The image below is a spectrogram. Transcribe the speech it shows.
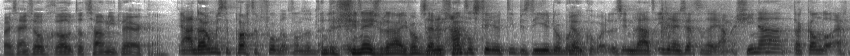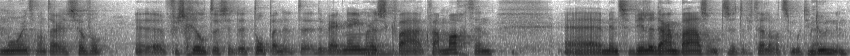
wij zijn zo groot, dat zou niet werken. Ja, en daarom is het een prachtig voorbeeld. Want het, En de Chinees bedrijf ook Er zijn een aantal stereotypes die hier doorbroken Ja. worden. Dus inderdaad, iedereen zegt dat ja, maar China, daar kan dat echt nooit, want daar is zoveel eh, verschil tussen de top en het, de werknemers qua, qua macht. En eh, mensen willen daar een baas om ze te vertellen wat ze moeten Ja. doen. En-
